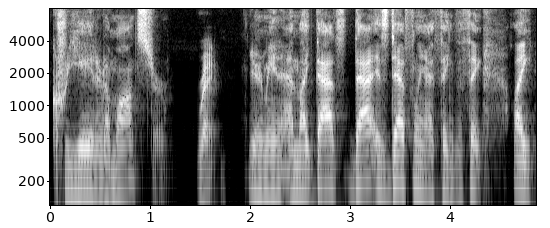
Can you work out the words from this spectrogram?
created a monster. right You know what I mean? And like that's that is definitely I think the thing. Like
